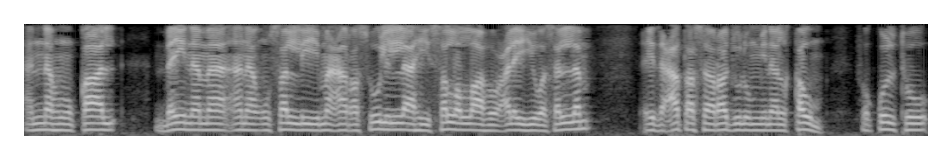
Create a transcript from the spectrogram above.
أنه قال بينما أنا أصلي مع رسول الله صلى الله عليه وسلم إذ عطس رجل من القوم فقلت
